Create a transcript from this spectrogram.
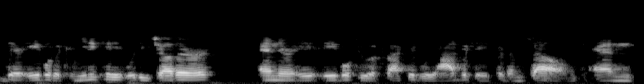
They're able to communicate with each other, and they're a- able to effectively advocate for themselves. And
